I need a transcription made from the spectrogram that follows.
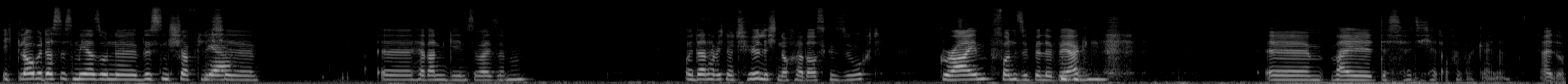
Ich glaube, das ist mehr so eine wissenschaftliche äh, Herangehensweise. Mhm. Und dann habe ich natürlich noch herausgesucht Grime von Sibylle Berg. ähm, weil das hört sich halt auch einfach geil an. Also.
